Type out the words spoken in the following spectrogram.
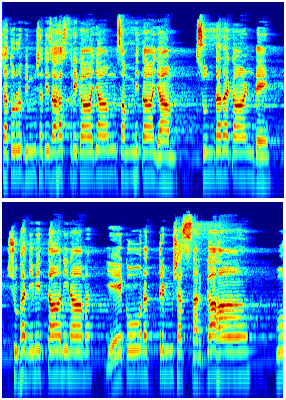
चतुर्विंशतिसहस्रिकायां संहितायां सुन्दरकाण्डे शुभनिमित्तानि नाम एकोनत्रिंशः सर्गः ॐ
